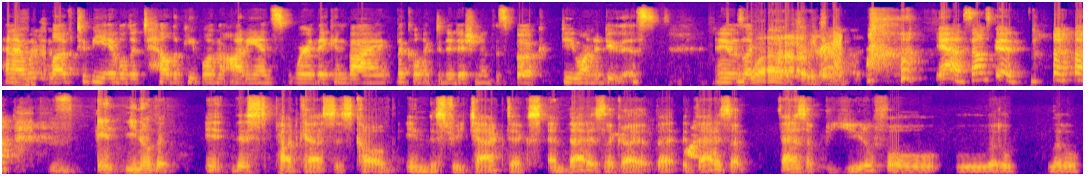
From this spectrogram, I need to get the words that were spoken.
and I would love to be able to tell the people in the audience where they can buy the collected edition of this book. Do you want to do this?" And he was like, wow. "Yeah, sounds good." And you know that it, this podcast is called Industry Tactics, and that is like a that that is a that is a beautiful little little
